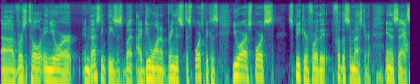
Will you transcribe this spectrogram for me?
uh, versatile in your investing thesis, but I do want to bring this to sports because you are a sports speaker for the for the semester in a sense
